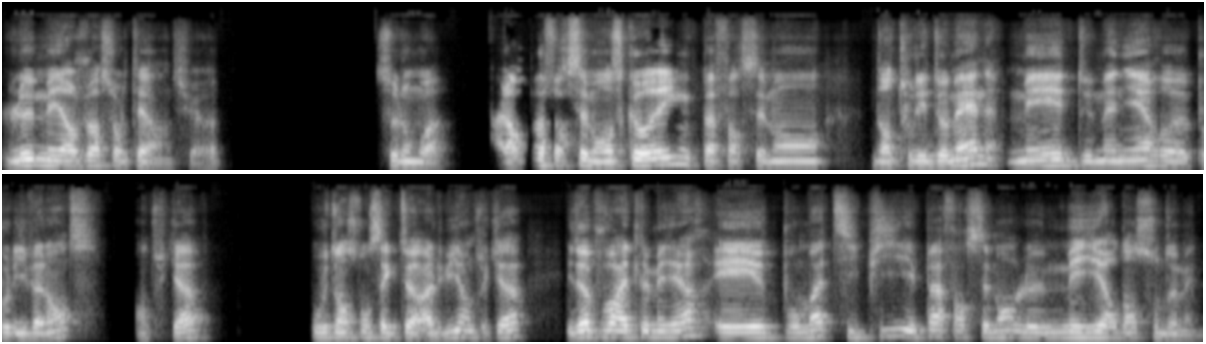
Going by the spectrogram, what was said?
le meilleur joueur sur le terrain, tu vois. Selon moi. Alors, pas forcément en scoring, pas forcément dans tous les domaines, mais de manière polyvalente, en tout cas, ou dans son secteur à lui, en tout cas. Il doit pouvoir être le meilleur. Et pour moi, Tipeee est pas forcément le meilleur dans son domaine.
